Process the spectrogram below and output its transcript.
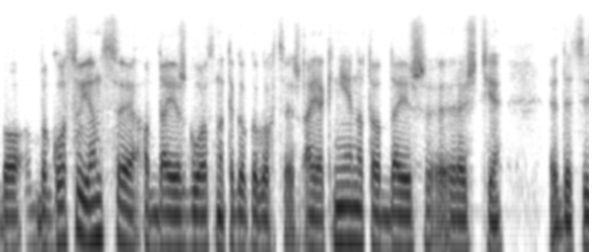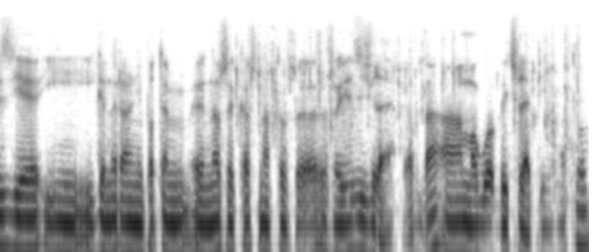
Bo, bo głosując e, oddajesz głos na tego, kogo chcesz, a jak nie, no to oddajesz e, reszcie e, decyzję i, i generalnie potem narzekasz na to, że, że jest źle, prawda? A mogło być lepiej. No to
